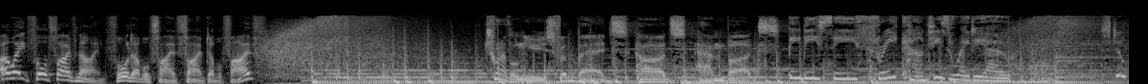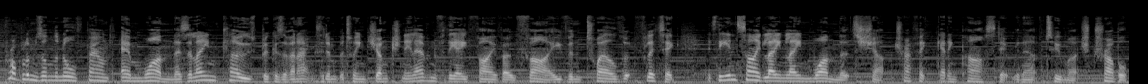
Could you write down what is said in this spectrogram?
08459 455 555. Travel news for beds, cards, and Bucks. BBC Three Counties Radio. Still problems on the northbound M1. There's a lane closed because of an accident between junction 11 for the A505 and 12 at Flitwick. It's the inside lane, lane 1, that's shut. Traffic getting past it without too much trouble.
